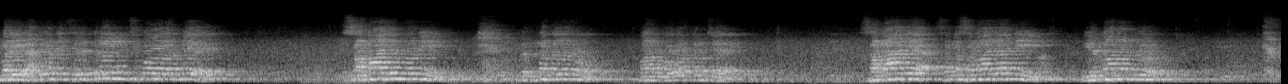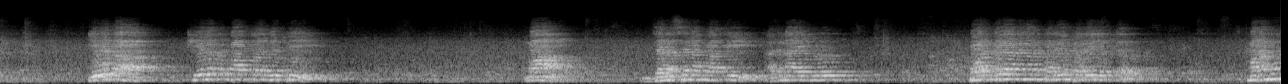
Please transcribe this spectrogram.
మరి అటువంటి చరిత్రలో నిలిచిపోవాలంటే సమాజంలోని రుగ్మతలను మనం ఓవర్కమ్ చేయాలి. సమాజ సమ సమాజాన్ని నిర్మాణంలో యువత కీలక పాత్ర అని చెప్పి మా జనసేన పార్టీ అధినాయకుడు పవన్ కళ్యాణ్ గారు పదే పదే చెప్తారు. మనము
